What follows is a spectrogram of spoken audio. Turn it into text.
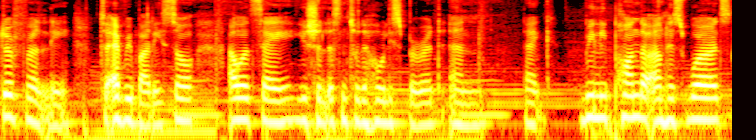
differently to everybody so i would say you should listen to the holy spirit and like really ponder on his words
